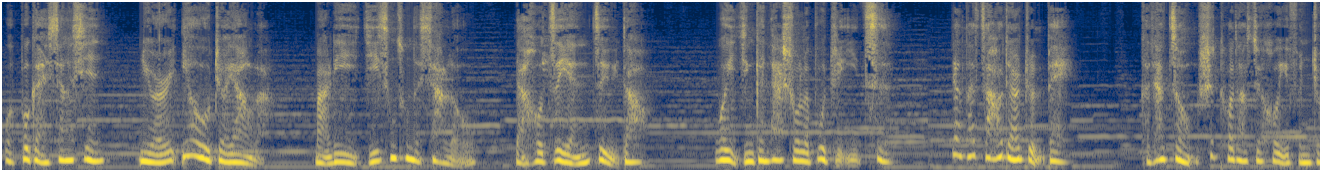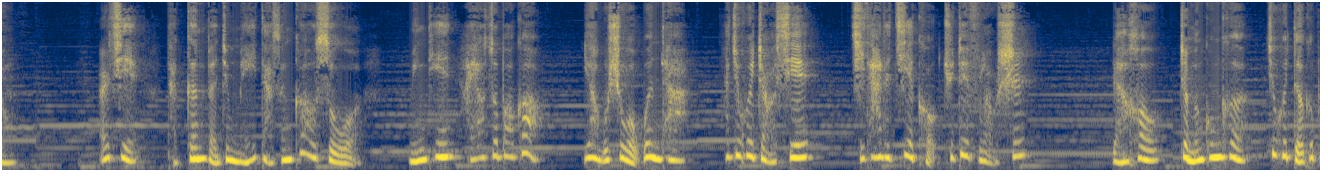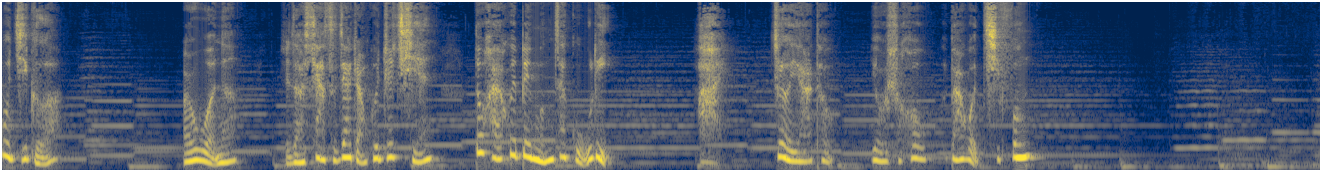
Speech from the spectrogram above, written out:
我不敢相信女儿又这样了。玛丽急匆匆的下楼，然后自言自语道。我已经跟他说了不止一次，让他早点准备，可他总是拖到最后一分钟，而且他根本就没打算告诉我，明天还要做报告。要不是我问他，他就会找些其他的借口去对付老师，然后这门功课就会得个不及格。而我呢，直到下次家长会之前，都还会被蒙在鼓里。唉，这丫头有时候会把我气疯。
